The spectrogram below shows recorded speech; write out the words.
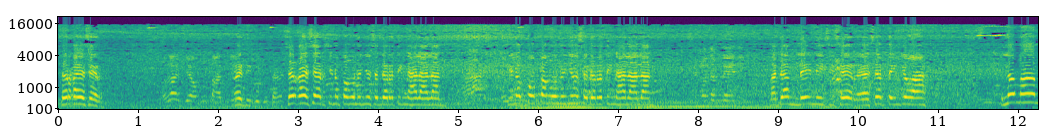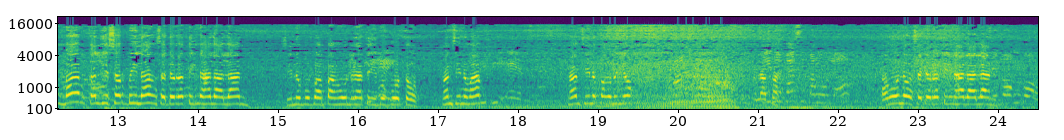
Sir, kayo, sir. Wala, hindi ako butati. Ay, di ko buta. Sir, kayo, sir, sino Pangulo nyo sa darating na halalan? Sino po Pangulo nyo sa darating na halalan? Madam Lenny. Madam Lenny, si sir. Eh, sir, thank you, ah. Hello, ma'am. Ma'am, kalye survey lang sa darating na halalan. Sino po ba ang Pangulo natin iboboto? Ma'am, sino, ma'am? BBM. Ma'am, sino Pangulo nyo? Wala pa. Sino ba si Pangulo? Pangulo sa darating na halalan. Si Bongbong.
